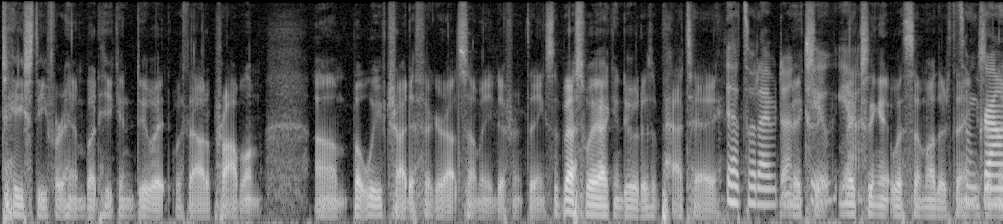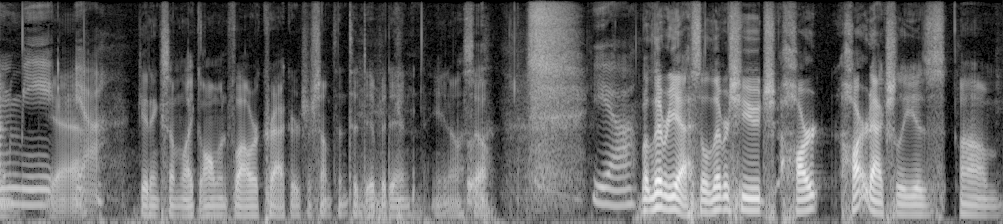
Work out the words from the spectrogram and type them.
tasty for him, but he can do it without a problem. Um, but we've tried to figure out so many different things. The best way I can do it is a pate. That's what I've done mixing, too. Yeah. Mixing it with some other things. Some ground then, meat. Yeah, yeah. Getting some like almond flour crackers or something to dip it in. You know, so. Yeah. But liver, yeah. So liver's huge. Heart, heart actually is um,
